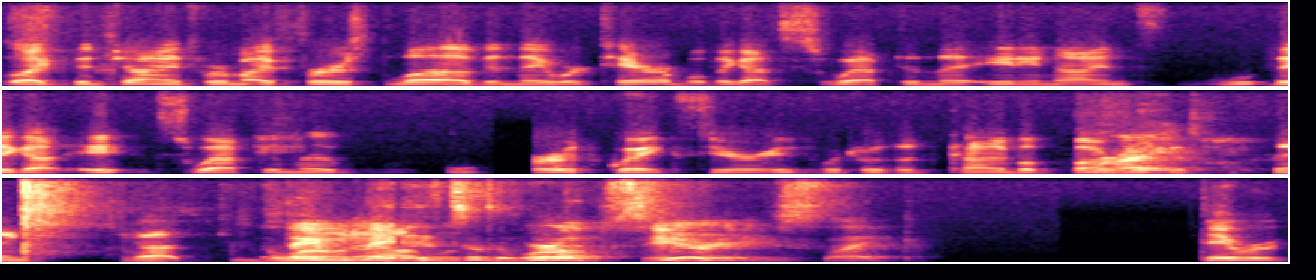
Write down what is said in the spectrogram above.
like the Giants were my first love, and they were terrible. They got swept in the '89. They got eight, swept in the earthquake series, which was a kind of a bummer Right. because things got they made out. it to the World Series. Like, they were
